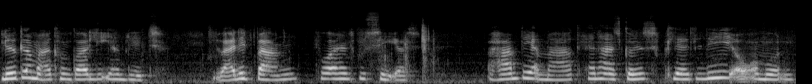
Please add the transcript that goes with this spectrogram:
Lykke og Mark kunne godt lide ham lidt. Vi var lidt bange for, at han skulle se os. Og ham der, Mark, han har en skønhedsplet lige over munden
